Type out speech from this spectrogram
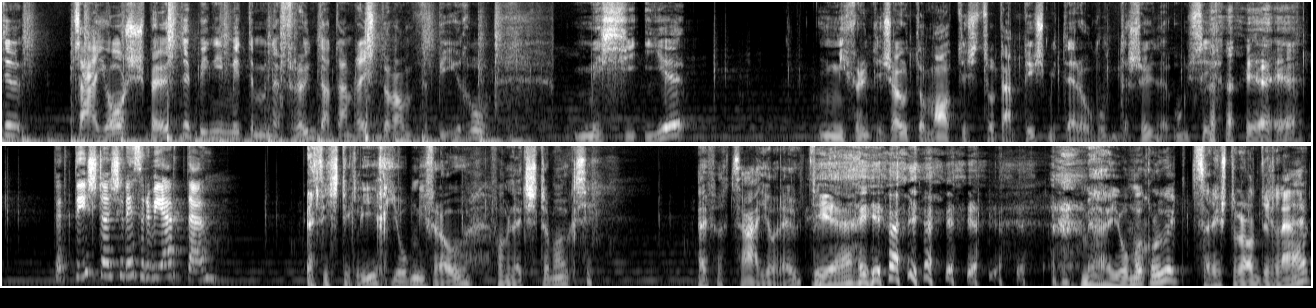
Wieder zehn Jahre später bin ich mit einem Freund an diesem Restaurant vorbeigekommen. Wir sind ein. Mein Freund ist automatisch zu dem Tisch mit dieser wunderschönen Aussicht. ja, ja. Der Tisch da ist reserviert. Es war die gleiche junge Frau vom letzten Mal. gewesen. Einfach zehn Jahre älter. Ja, ja, ja. Wir haben umgeschaut. Das Restaurant war leer.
